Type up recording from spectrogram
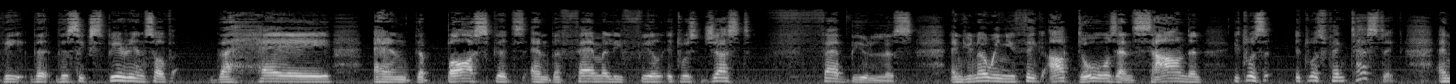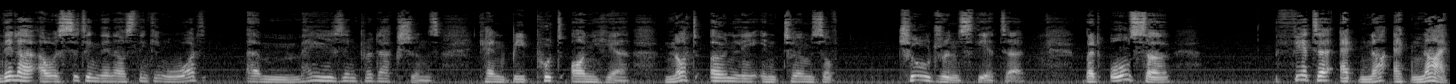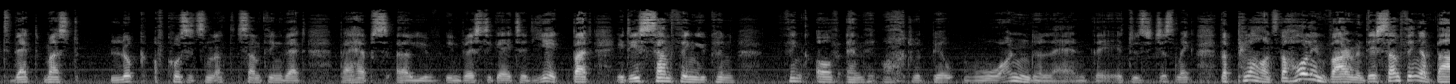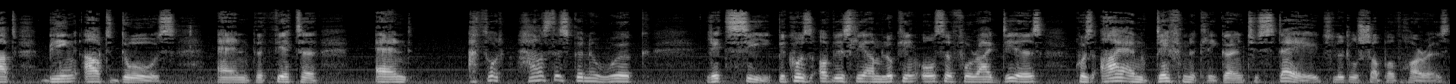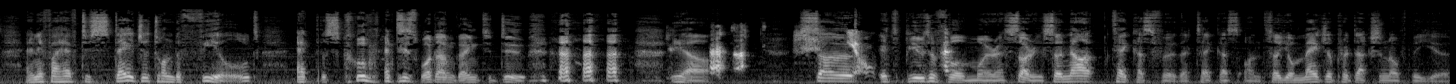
the, the this experience of the hay and the baskets and the family feel. It was just fabulous. And you know when you think outdoors and sound and it was it was fantastic. And then I, I was sitting there and I was thinking what amazing productions can be put on here, not only in terms of children's theatre, but also theatre at, ni- at night that must look, of course, it's not something that perhaps uh, you've investigated yet, but it is something you can think of and think, oh, it would be a wonderland there. It was just make the plants, the whole environment. There's something about being outdoors and the theatre. And I thought, how's this going to work? Let's see, because obviously I'm looking also for ideas because I am definitely going to stage Little Shop of Horrors, and if I have to stage it on the field at the school, that is what I'm going to do. yeah. So it's beautiful, Moira. Sorry. So now take us further. Take us on. So your major production of the year.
